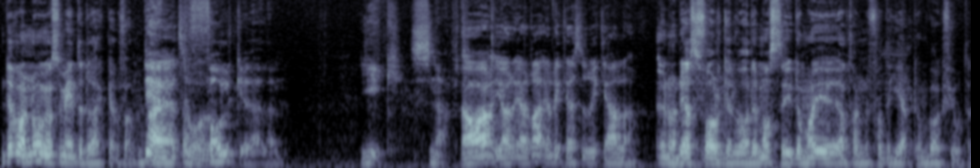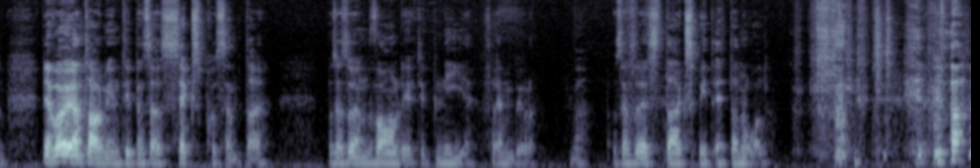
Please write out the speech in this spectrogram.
Det var någon som inte drack i alla fall. Den Ja, jag och tror- folkölen gick snabbt. Ja, jag, jag, jag lyckades nu dricka alla. Undrar deras folk eller vad. Det måste, ju- de har ju antagligen fått det helt om bakfoten. Det var ju antagligen typ en sån här 6 procentare Och sen så en vanlig typ 9 för Emmaboda. Va? Och sen så är det starkspritt etanol. Va?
